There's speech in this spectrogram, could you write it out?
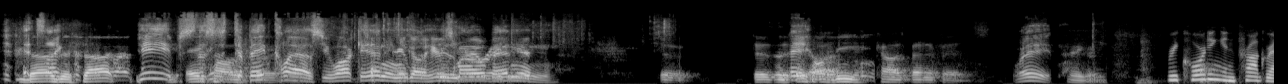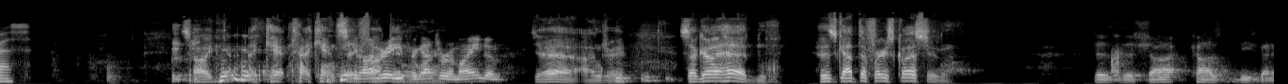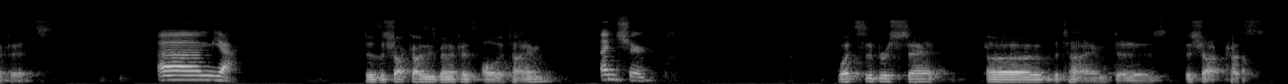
Does like- the shot? Peeps, this is debate sorry. class. You walk in and you go, here's my opinion. So, does the Hey. shot B. cause benefits? Wait. There you go. Recording in progress. So I, can't- I can't I can't say Look fuck Andre, you anymore. forgot to remind him. Yeah, Andre. So go ahead. Who's got the first question? Does the shot cause these benefits? Um, yeah, Does the shot cause these benefits all the time? unsure. What's the percent of the time does the shot cause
